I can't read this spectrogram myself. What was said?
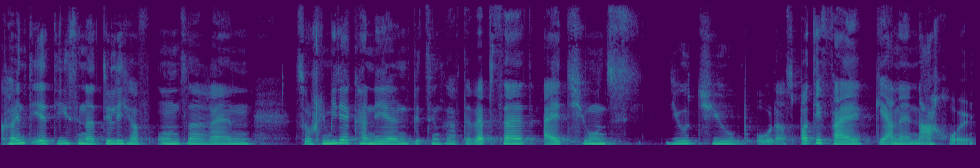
könnt ihr diese natürlich auf unseren Social Media Kanälen beziehungsweise auf der Website, iTunes, YouTube oder Spotify gerne nachholen.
